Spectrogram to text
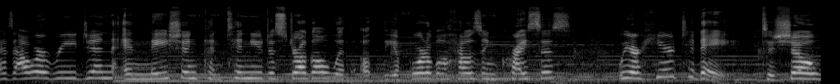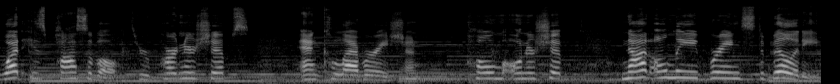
As our region and nation continue to struggle with uh, the affordable housing crisis, we are here today to show what is possible through partnerships and collaboration. Home ownership not only brings stability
